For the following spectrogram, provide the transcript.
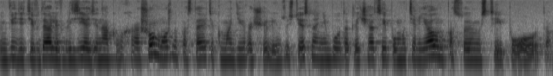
видеть и вдали, и вблизи одинаково хорошо, можно поставить аккомодирующую линзу. Естественно, они будут отличаться и по материалам, по стоимости, и по там,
